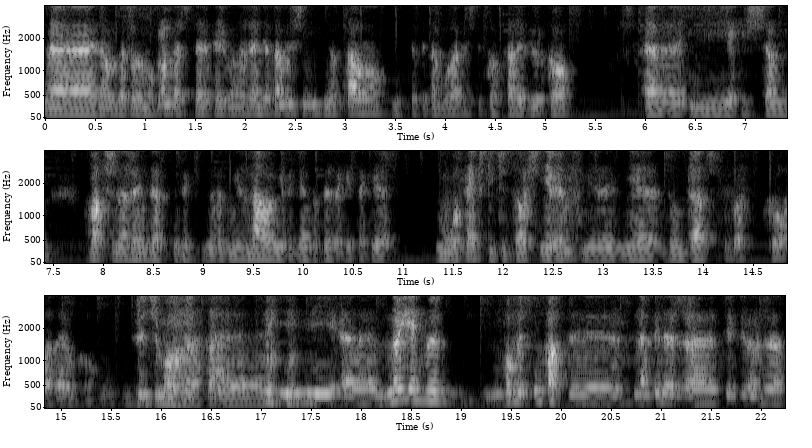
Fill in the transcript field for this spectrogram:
e, tam zacząłem oglądać te, te jego narzędzia, tam już się nic nie zostało, niestety tam było jakieś tylko stare biurko e, i jakieś tam dwa, trzy narzędzia, których nawet nie znałem, nie wiedziałem co to jest, jakieś takie młoteczki czy coś, nie wiem, nie, nie don't judge. Chyba kowadełko. Być może. E, i, e, no i jakby pomysł upadł e, na tyle, że stwierdziłem, że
